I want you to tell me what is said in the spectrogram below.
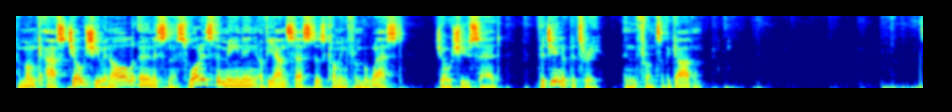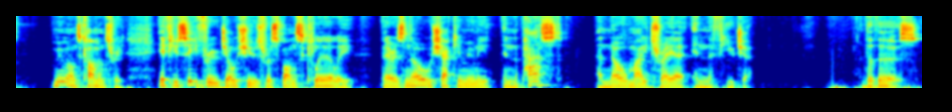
A monk asked Joshu in all earnestness, What is the meaning of the ancestors coming from the west? Joshu said, The juniper tree in front of a garden. Mumon's commentary. If you see through Joshu's response clearly, there is no Shakyamuni in the past and no Maitreya in the future. The verse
